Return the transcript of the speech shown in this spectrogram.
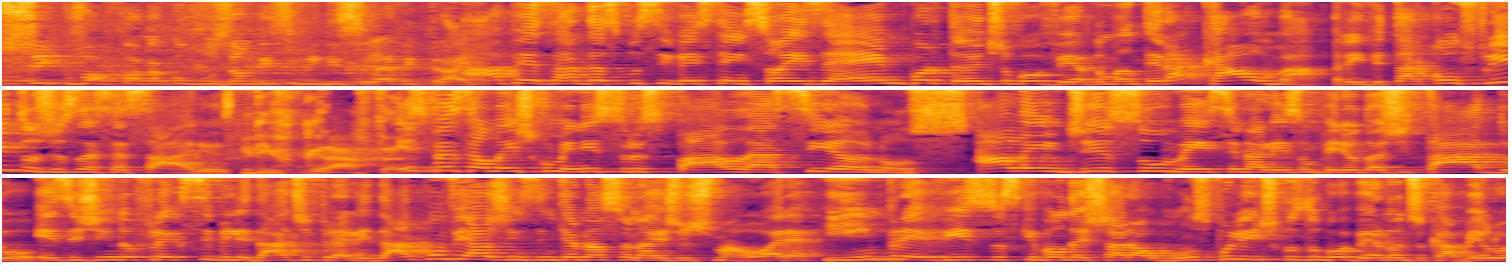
O ciclo fofoca confusão, disse me disse, leve e traz. Apesar das possíveis tensões, é importante o governo manter a calma para evitar conflitos desnecessários. Desgraça! Especialmente com ministros palacianos. Além disso, o mês sinaliza um período agitado, exigindo flexibilidade para lidar com viagens internacionais de última hora e imprevistos que vão deixar alguns políticos do governo de cabelo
